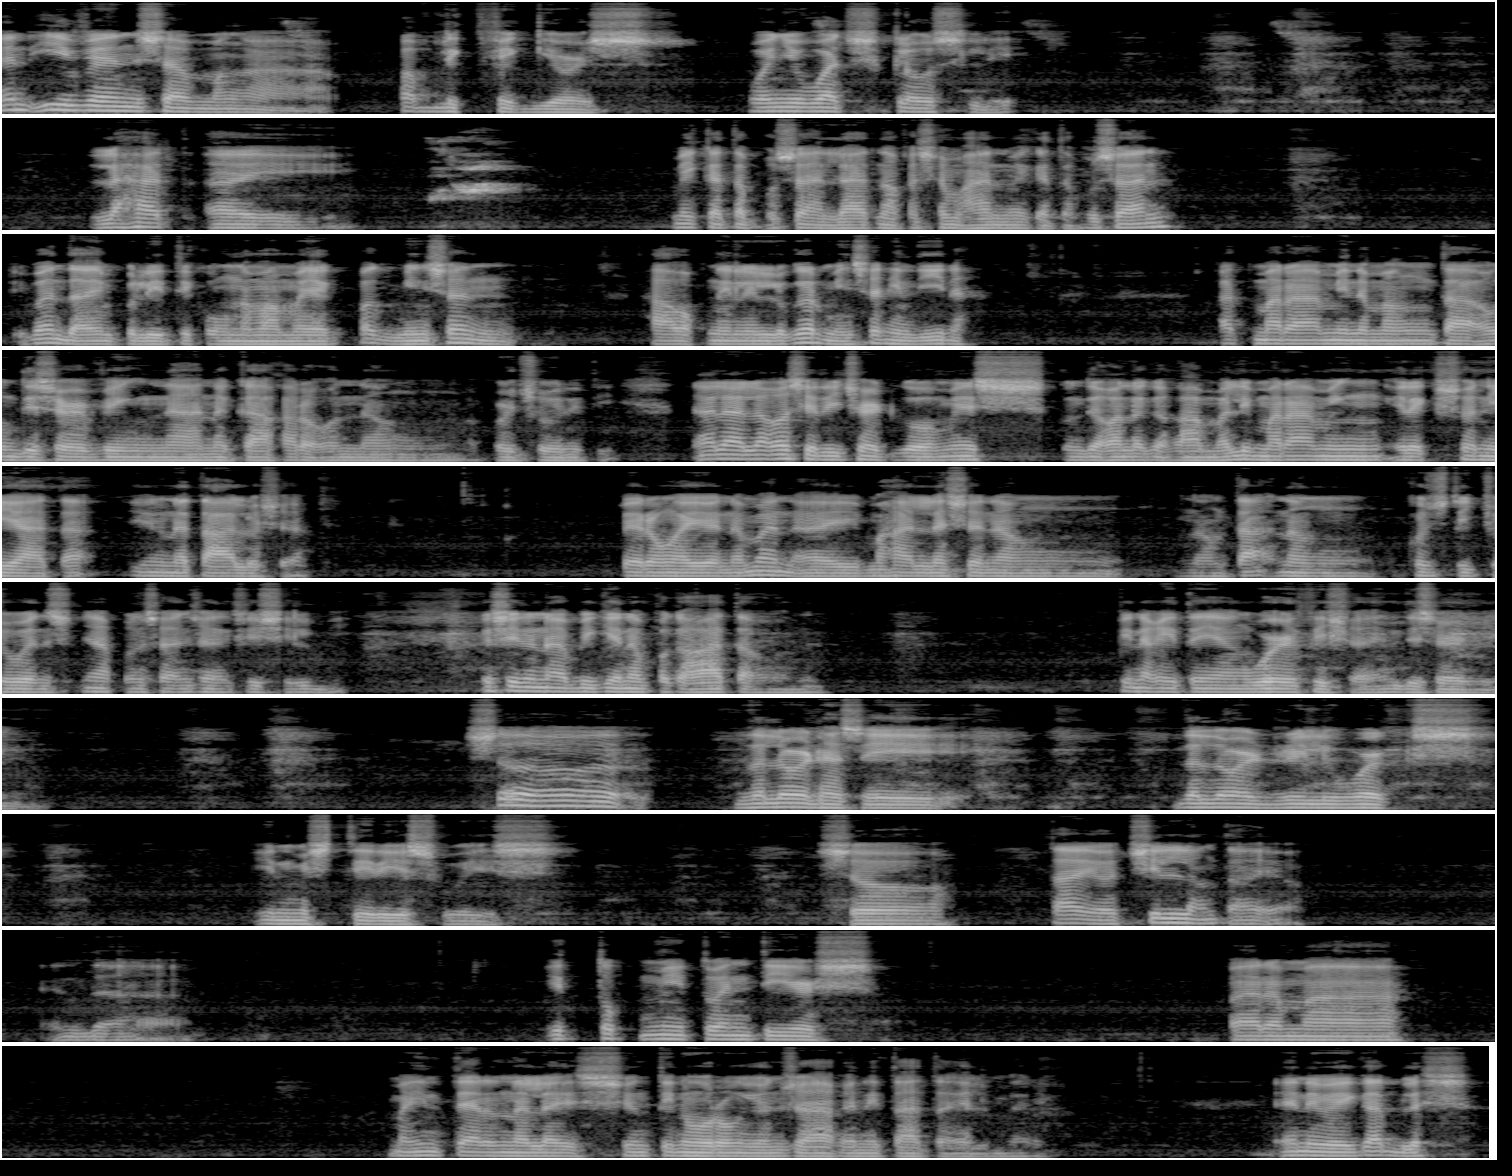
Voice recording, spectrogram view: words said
And even sa mga public figures, when you watch closely, lahat ay may katapusan. Lahat ng kasamaan may katapusan. Diba? Daming politikong namamayagpag. Minsan, hawak nila yung lugar. Minsan, hindi na. At marami namang taong deserving na nagkakaroon ng opportunity. Naalala ko si Richard Gomez, kung di ako nagkakamali, maraming eleksyon yata yung natalo siya. Pero ngayon naman ay mahal na siya ng ng ta ng constituents niya kung saan siya nagsisilbi. Kasi na nabigyan ng pagkakataon, pinakita niyang worthy siya and deserving. So, the Lord has a the Lord really works in mysterious ways. So, tayo, chill lang tayo. And uh, it took me 20 years para ma ma-internalize yung tinurong yun sa akin ni Tata Elmer. Anyway, God bless.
